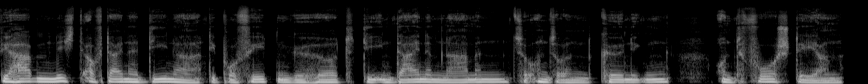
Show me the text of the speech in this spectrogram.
Wir haben nicht auf deine Diener, die Propheten, gehört, die in deinem Namen zu unseren Königen und Vorstehern,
